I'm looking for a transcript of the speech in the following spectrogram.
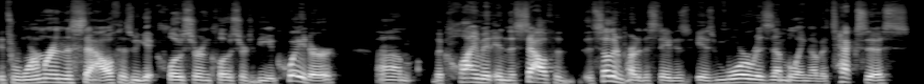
It's warmer in the south as we get closer and closer to the equator. Um, the climate in the south, the southern part of the state, is, is more resembling of a Texas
